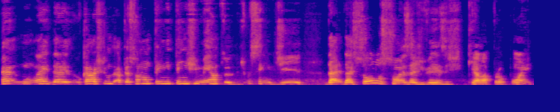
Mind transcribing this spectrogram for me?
É, não é ideia. O cara acha que a pessoa não tem entendimento, tipo assim, de, das soluções, às vezes, que ela propõe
